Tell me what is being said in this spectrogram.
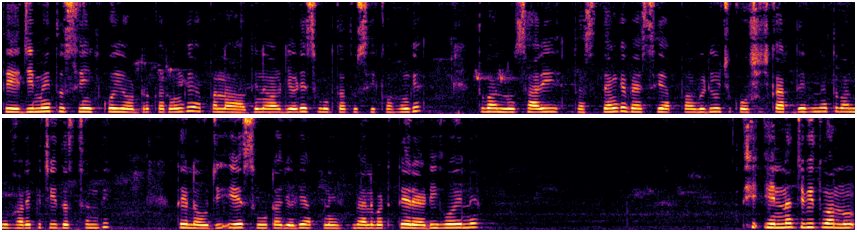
ਤੇ ਜਿਵੇਂ ਤੁਸੀਂ ਕੋਈ ਆਰਡਰ ਕਰੋਗੇ, ਆਪਾਂ ਨਾਲ ਦੀ ਨਾਲ ਜਿਹੜੇ ਸੂਟ ਦਾ ਤੁਸੀਂ ਕਹੋਗੇ, ਤੁਹਾਨੂੰ ਸਾਰੀ ਦੱਸ ਦਿਆਂਗੇ। ਵੈਸੇ ਆਪਾਂ ਵੀਡੀਓ 'ਚ ਕੋਸ਼ਿਸ਼ ਕਰਦੇ ਹੁੰਦੇ ਹਾਂ ਤੁਹਾਨੂੰ ਹਰ ਇੱਕ ਚੀਜ਼ ਦੱਸਣ ਦੀ। ਤੇ ਲਓ ਜੀ, ਇਹ ਸੂਟ ਆ ਜਿਹੜੇ ਆਪਣੇ ਵੈਲਵਟ ਤੇ ਰੈਡੀ ਹੋਏ ਨੇ। ਤੇ ਇਹਨਾਂ 'ਚ ਵੀ ਤੁਹਾਨੂੰ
